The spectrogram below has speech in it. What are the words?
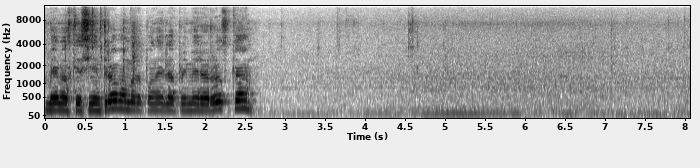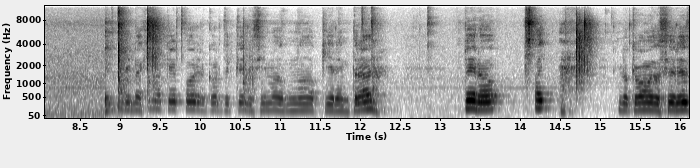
Vemos que sí entró. Vamos a poner la primera rosca. Me imagino que por el corte que le hicimos no quiere entrar pero lo que vamos a hacer es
